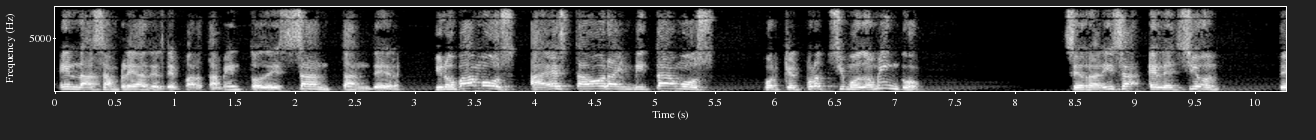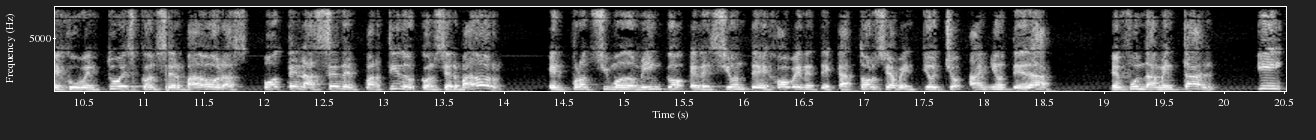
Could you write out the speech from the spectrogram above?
en la Asamblea del Departamento de Santander. Y nos vamos a esta hora, invitamos, porque el próximo domingo se realiza elección de juventudes conservadoras. Vote la sede del Partido Conservador. El próximo domingo, elección de jóvenes de 14 a 28 años de edad. Es fundamental. Y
